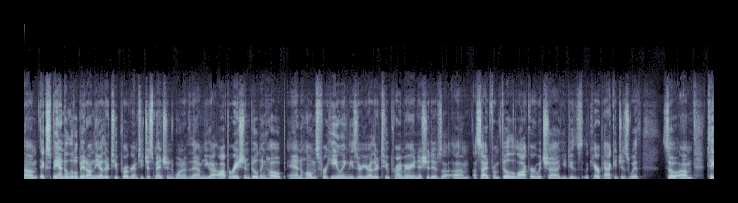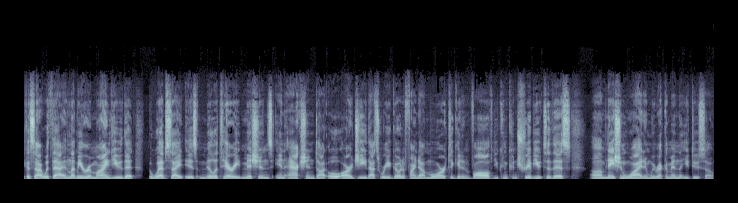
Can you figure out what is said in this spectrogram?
um, expand a little bit on the other two programs. You just mentioned one of them. You got Operation Building Hope and Homes for Healing. These are your other two primary initiatives, uh, um, aside from Fill the Locker, which uh, you do the care packages with. So um, take us out with that. And let me remind you that the website is militarymissionsinAction.org. That's where you go to find out more, to get involved. You can contribute to this um, nationwide, and we recommend that you do so.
